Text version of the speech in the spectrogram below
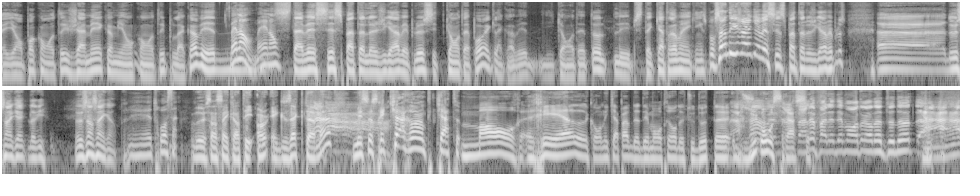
Mais ils n'ont pas compté jamais comme ils ont compté pour la COVID. Ben non, ben non. Si tu avais 6 pathologies graves et plus, ils ne te comptaient pas avec la COVID. Ils comptaient toutes les. C'était 95% des gens qui avaient 6 pathologies graves et plus. Euh, 200 quelques, Laurie. 250. Euh, 300. 251 exactement. Mais ce serait 44 morts réelles qu'on est capable de démontrer hors de tout doute euh, dû au Dans SRAS. ce temps-là, fallait démontrer hors de tout doute. Ah,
